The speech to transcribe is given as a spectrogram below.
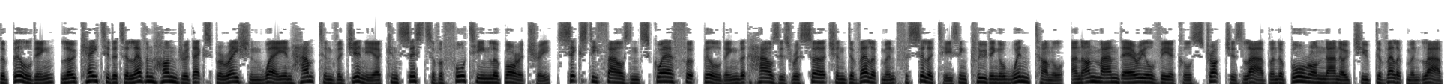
The building, located at 1100 Exploration Way in Hampton, Virginia consists of a 14-laboratory, 60,000 square foot building that houses research and development facilities including a wind tunnel, an unmanned aerial vehicles structures lab and a boron nanotube development lab,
